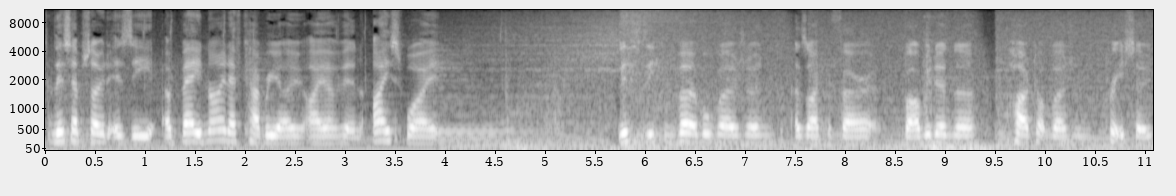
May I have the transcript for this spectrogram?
This episode is the Obey 9F Cabrio. I have it in ice white. This is the convertible version as I prefer it, but I'll be doing the hardtop version pretty soon.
